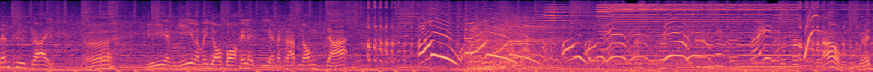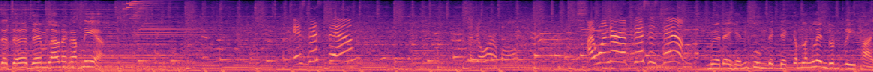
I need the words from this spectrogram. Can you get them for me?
นั้นคือใคร เออ ทีอย่างนี้เราไม่ยอมบอกให้ละเอียดนะครับน้องจ๊ะเอ้าเหมือนจะเจอเดมแล้วนะครับเนี่ย Is this them? It's adorable. I wonder if this is them. เมื่อได้เห็นกลุ่มเด็กๆกำลังเล่นดนตรีไทย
